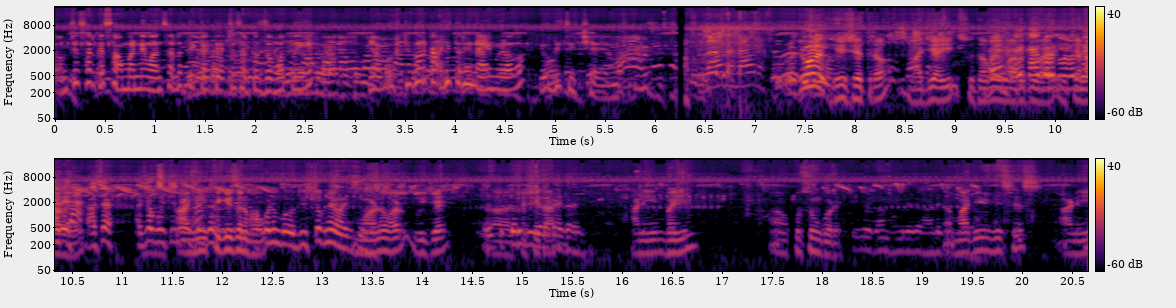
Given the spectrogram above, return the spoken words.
आमच्यासारख्या सामान्य माणसाला ते काय त्याच्यासारखं जमत नाहीये. या गोष्टीवर काहीतरी न्याय मिळावा एवढीच इच्छा आहे हे क्षेत्र माझी आई सुधाबाई मारुती भाऊ. नाही व्हायचं. मनोहर विजय आणि बहीण अ, कुसुम गोडे माझी मिसेस आणि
